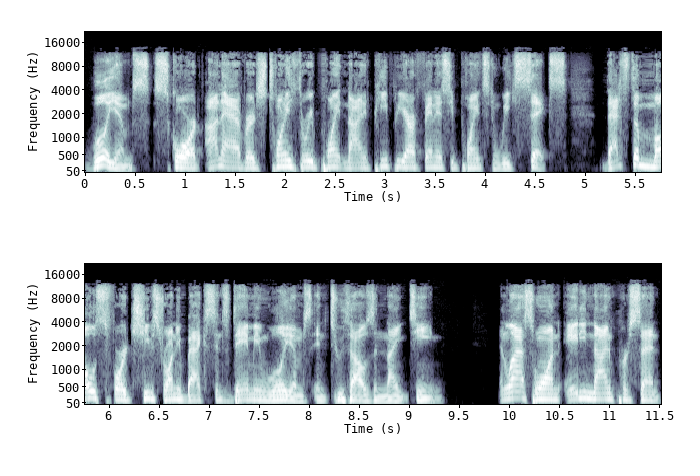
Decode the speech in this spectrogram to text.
Williams scored on average 23.9 PPR fantasy points in week six. That's the most for a Chiefs running back since Damien Williams in 2019. And last one, 89%.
